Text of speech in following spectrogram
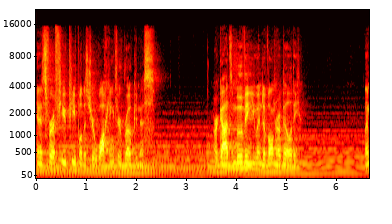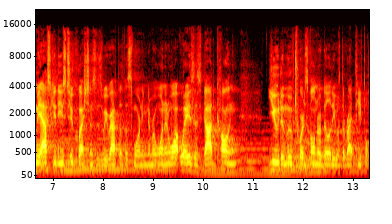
And it's for a few people that you're walking through brokenness or God's moving you into vulnerability. Let me ask you these two questions as we wrap up this morning. Number one, in what ways is God calling you to move towards vulnerability with the right people?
